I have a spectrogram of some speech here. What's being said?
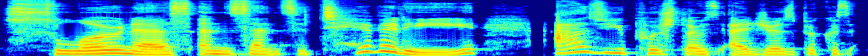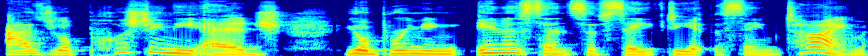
slowness and sensitivity as you push those edges, because as you're pushing the edge, you're bringing in a sense of safety at the same time.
